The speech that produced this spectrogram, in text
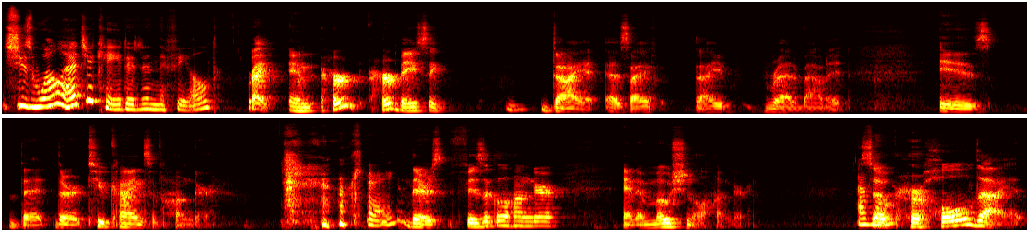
she's well educated in the field. Right, and her her basic diet, as I I read about it, is that there are two kinds of hunger. Okay. There's physical hunger and emotional hunger. Okay. So her whole diet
